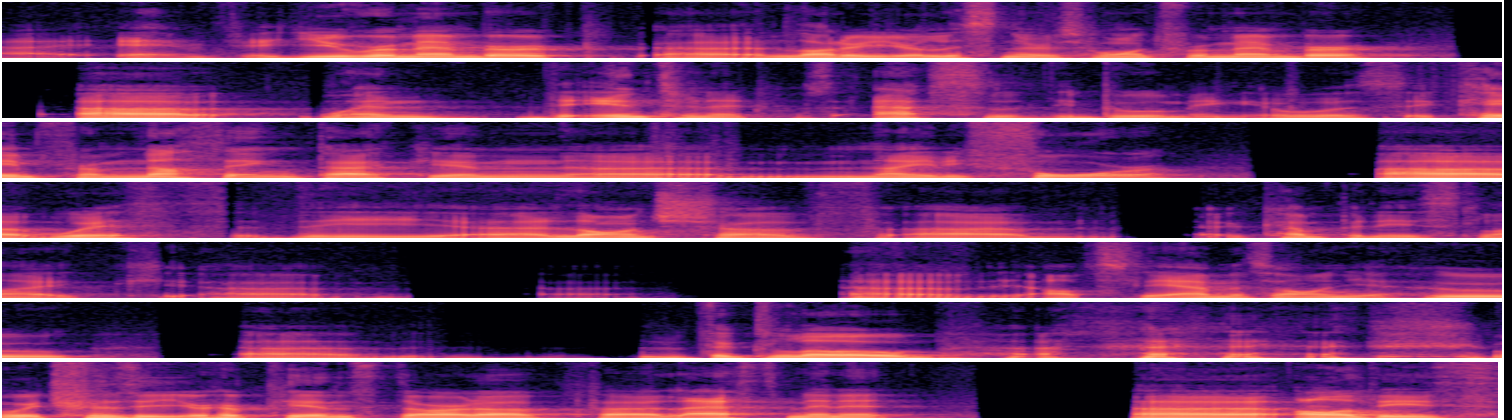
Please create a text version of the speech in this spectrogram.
uh, you remember, uh, a lot of your listeners won't remember uh, when the internet was absolutely booming. It was it came from nothing back in '94 with the launch of um, companies like obviously Amazon, Yahoo the Globe, which was a European startup, uh, Last Minute, uh, all these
